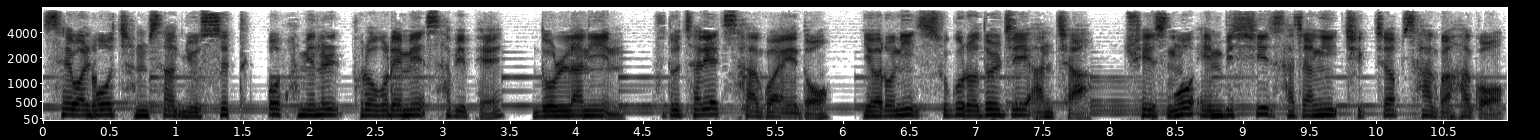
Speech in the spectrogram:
세월호 참사 뉴스 특보 화면을 프로그램에 삽입해 논란이인 후두 차례 사과에도 여론이 수그러들지 않자 최승호 MBC 사장이 직접 사과하고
